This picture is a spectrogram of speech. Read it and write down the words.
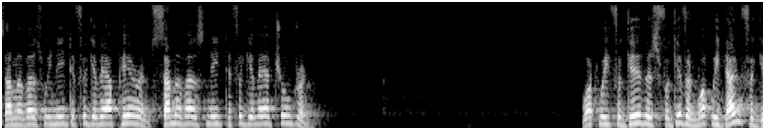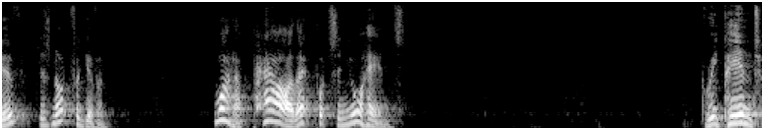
Some of us, we need to forgive our parents. Some of us need to forgive our children. What we forgive is forgiven. What we don't forgive is not forgiven. What a power that puts in your hands. Repent.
